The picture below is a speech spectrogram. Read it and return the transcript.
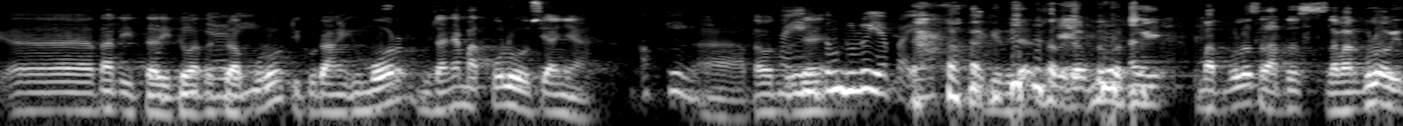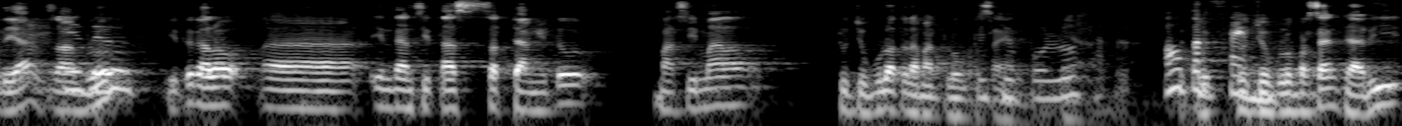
eh, tadi dari Lebih 220 dikurangi umur misalnya 40 usianya Oke. Nah, atau Saya usia- hitung dulu ya Pak ya. gitu ya 120 kurangi 40 180 gitu ya 180 itu kalau eh, intensitas sedang itu maksimal 70 atau 80 persen 70. Oh persen. 70 persen dari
